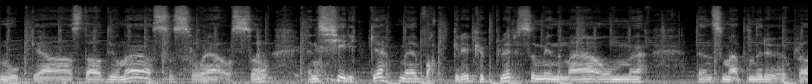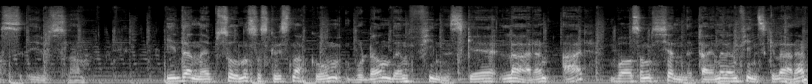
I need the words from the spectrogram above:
Nokia-stadionet. Og så så jeg også en kirke med vakre kupler som minner meg om den som er på Den røde plass i Russland. I denne episoden så skal vi snakke om hvordan den finske læreren er. Hva som kjennetegner den finske læreren.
